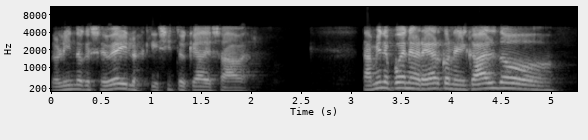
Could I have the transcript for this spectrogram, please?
lindo que se ve y lo exquisito que ha de saber. También le pueden agregar con el caldo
